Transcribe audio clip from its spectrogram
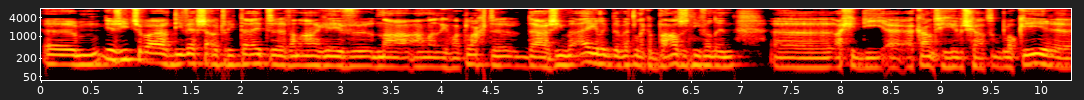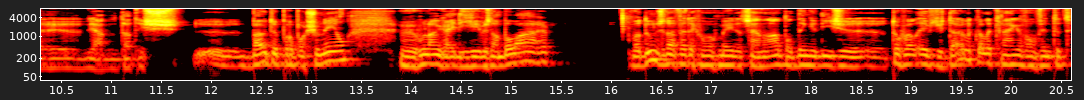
Um, is iets waar diverse autoriteiten van aangeven na aanleiding van klachten. Daar zien we eigenlijk de wettelijke basis niet van in. Uh, als je die accountgegevens gaat blokkeren, uh, ja, dat is buitenproportioneel. hoe lang ga je die gegevens dan bewaren? Wat doen ze daar verder gewoon mee? Dat zijn een aantal dingen die ze uh, toch wel eventjes duidelijk willen krijgen van vindt het.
